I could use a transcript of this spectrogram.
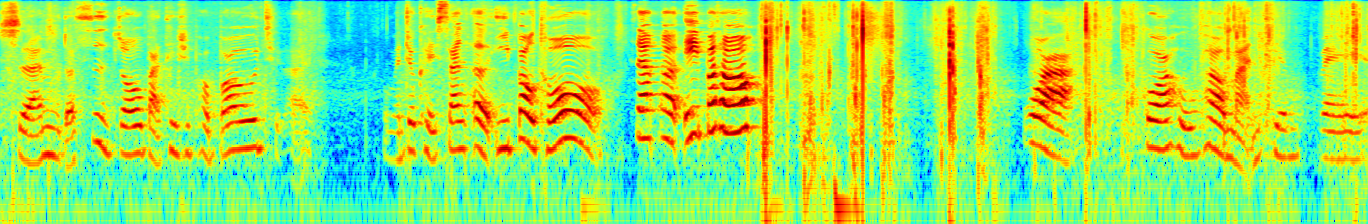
史莱姆的四周把剃须泡包起来，我们就可以三二一爆头！三二一爆头！哇，刮胡泡满天飞！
